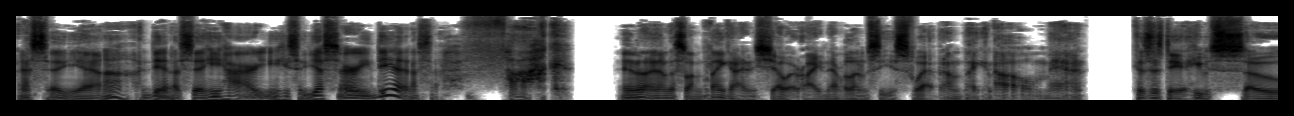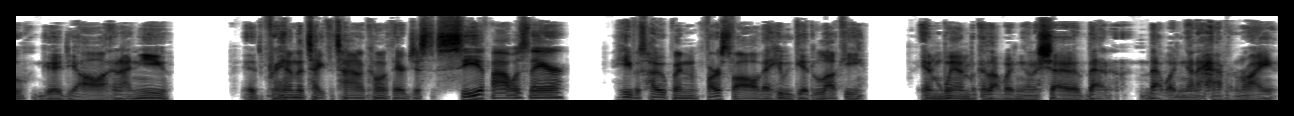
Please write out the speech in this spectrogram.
And I said, yeah, I did. I said, he hired you? He said, yes, sir, he did. I said, fuck. And uh, that's what I'm thinking. I didn't show it right. Never let him see you sweat. But I'm thinking, oh man, because this day he was so good, y'all. And I knew it, for him to take the time to come up there just to see if I was there. He was hoping, first of all, that he would get lucky and win because I wasn't going to show that that wasn't going to happen, right?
